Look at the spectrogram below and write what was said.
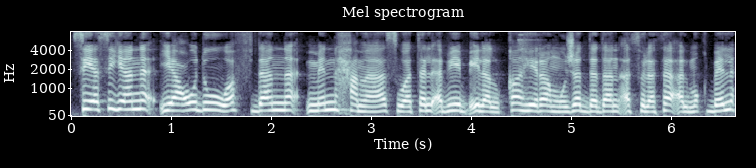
سياسيا يعود وفدا من حماس وتل أبيب إلى القاهرة مجددا الثلاثاء المقبل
